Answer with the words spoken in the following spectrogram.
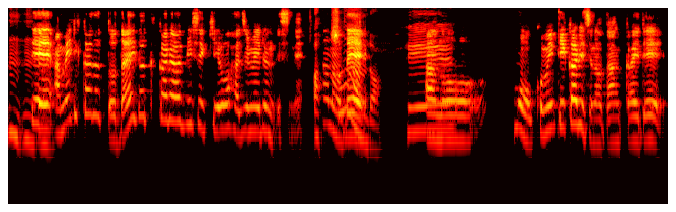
うんうんうんで、アメリカだと大学から微積を始めるんですね。あなので。あの、もうコミュニティカレッジの段階で、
